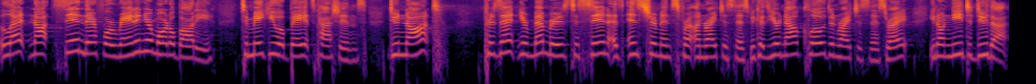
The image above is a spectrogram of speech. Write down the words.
let not sin therefore reign in your mortal body to make you obey its passions. Do not present your members to sin as instruments for unrighteousness because you're now clothed in righteousness, right? You don't need to do that.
